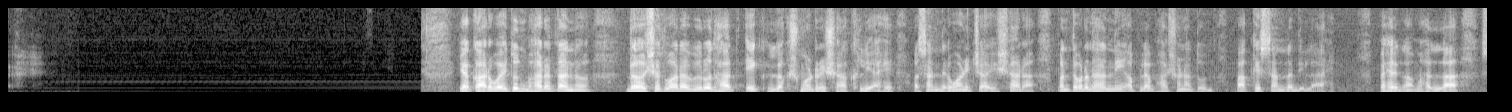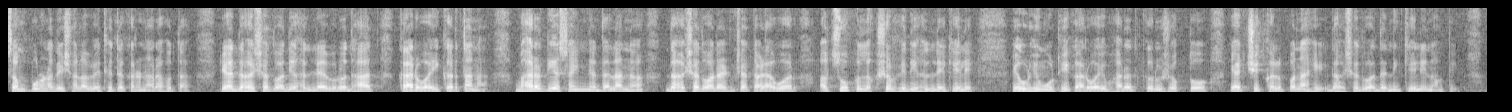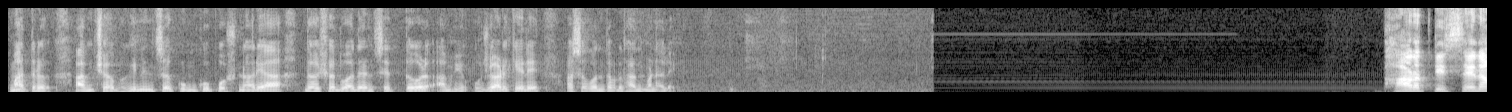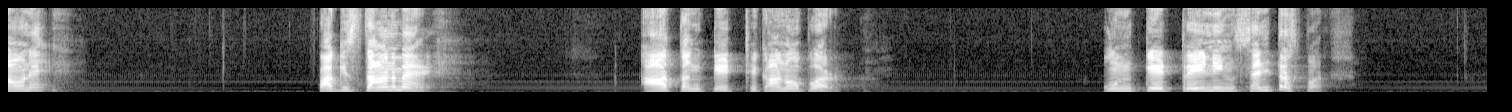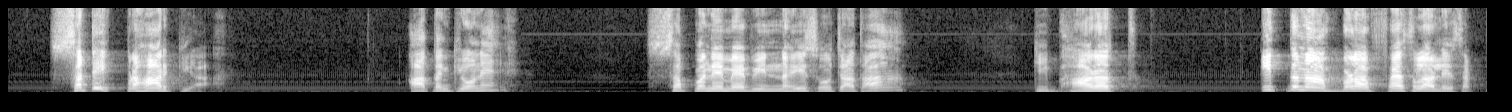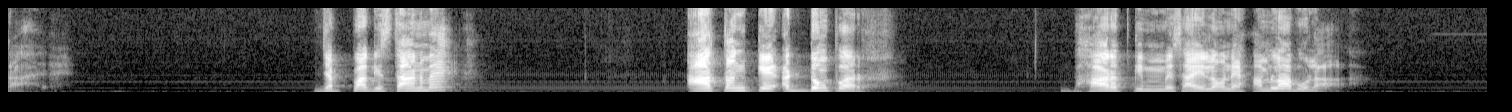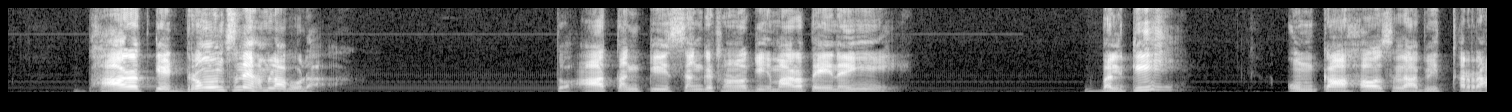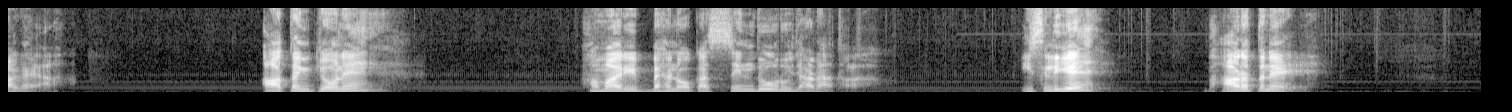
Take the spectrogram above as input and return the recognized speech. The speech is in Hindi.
या कारवाईतून भारतानं दहशतवादाविरोधात एक लक्ष्मण रेषा आखली आहे असा निर्वाणीचा इशारा पंतप्रधानांनी आपल्या भाषणातून पाकिस्तानला दिला आहे. पहलगाम हल्ला संपूर्ण देशाला व्यथित करणारा होता. या दहशतवादी हल्ल्याविरोधात कारवाई करताना भारतीय सैन्य दलानं दहशतवाद्यांच्या तळावर अचूक लक्षभेदी हल्ले केले. एवढी मोठी कारवाई भारत करू शकतो याची कल्पनाही दहशतवाद्यांनी केली नव्हती. मात्र आमच्या भगिनींचं कुंकू पोषणाऱ्या दहशतवाद्यांचे तळ आम्ही उजाड केले असं पंतप्रधान म्हणाले. भारत की सेनाओं ने पाकिस्तान में आतंक के ठिकानों पर, उनके ट्रेनिंग सेंटर्स पर सटीक प्रहार किया। आतंकियों ने सपने में भी नहीं सोचा था कि भारत इतना बड़ा फैसला ले सकता है। जब पाकिस्तान में आतंक के अड्डों पर भारत की मिसाइलों ने हमला बोला, भारत के ड्रोन्स ने हमला बोला तो आतंकी संगठनों की इमारतें ही नहीं, बल्कि उनका हौसला भी थर्रा गया। आतंकियों ने हमारी बहनों का सिंदूर उजाड़ा था। इसलिए भारत ने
